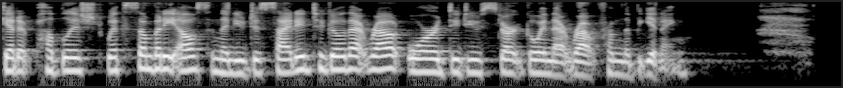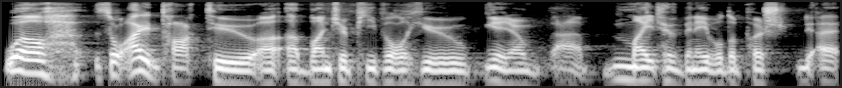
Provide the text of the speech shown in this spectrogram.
get it published with somebody else and then you decided to go that route, or did you start going that route from the beginning? Well, so I talked to a, a, bunch of people who, you know, uh, might have been able to push, uh,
